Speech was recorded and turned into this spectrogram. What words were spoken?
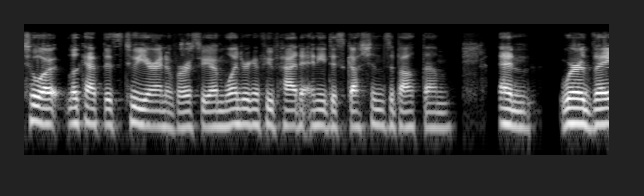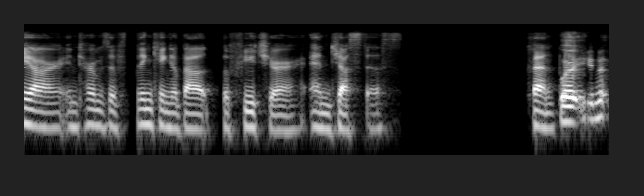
to uh, look at this two-year anniversary, I'm wondering if you've had any discussions about them and where they are in terms of thinking about the future and justice. Ben. Well, you know,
